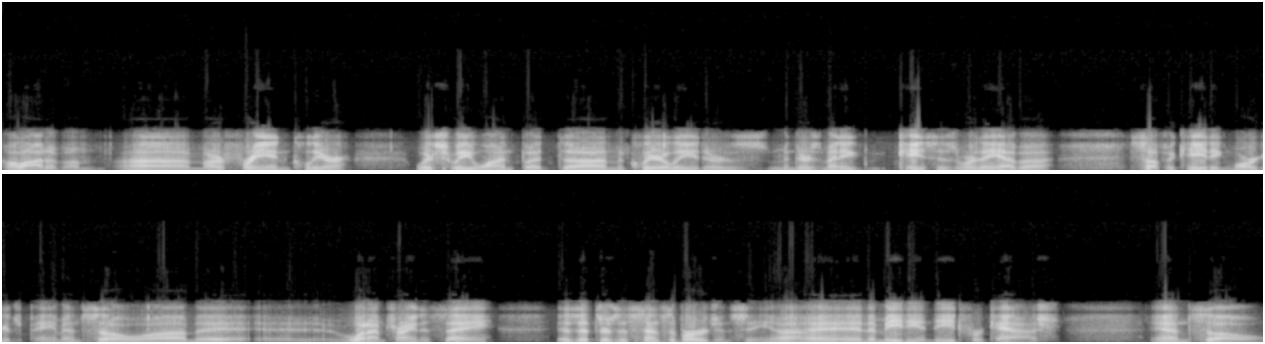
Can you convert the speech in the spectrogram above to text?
a lot of them um, are free and clear, which we want. But um, clearly, there's there's many cases where they have a suffocating mortgage payments. So um, eh, what I'm trying to say is that there's a sense of urgency, uh, an immediate need for cash, and so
